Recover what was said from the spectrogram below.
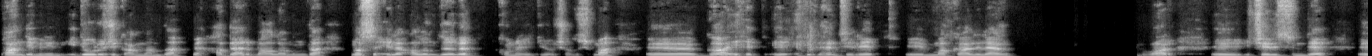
Pandeminin ideolojik anlamda ve haber bağlamında nasıl ele alındığını konu ediyor çalışma. E, gayet e, eğlenceli e, makaleler var e, içerisinde. E,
